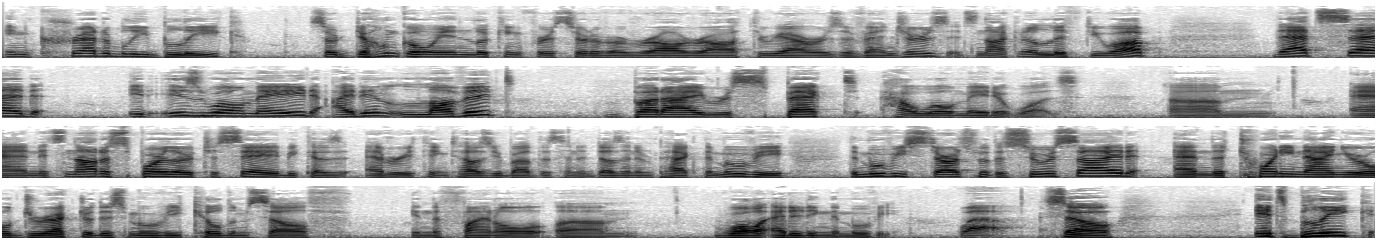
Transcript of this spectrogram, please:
Incredibly bleak. So don't go in looking for sort of a raw, raw three hours Avengers. It's not going to lift you up. That said, it is well made. I didn't love it, but I respect how well made it was. Um, and it's not a spoiler to say because everything tells you about this and it doesn't impact the movie. The movie starts with a suicide, and the 29 year old director of this movie killed himself in the final um, while editing the movie. Wow. So it's bleak,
